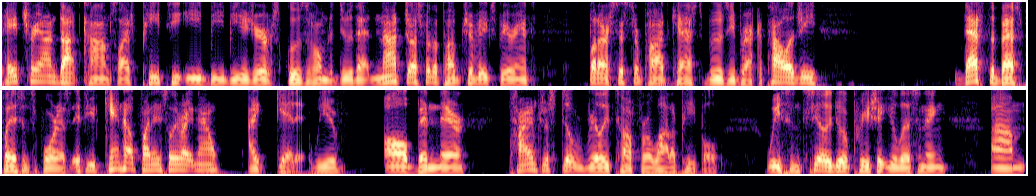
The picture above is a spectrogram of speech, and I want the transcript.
Patreon.com slash PTEBB is your exclusive home to do that, not just for the pub trivia experience, but our sister podcast, Boozy Bracketology. That's the best place to support us. If you can't help financially right now, I get it. We have all been there. Times are still really tough for a lot of people. We sincerely do appreciate you listening. Um,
